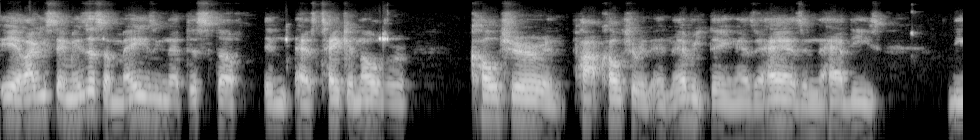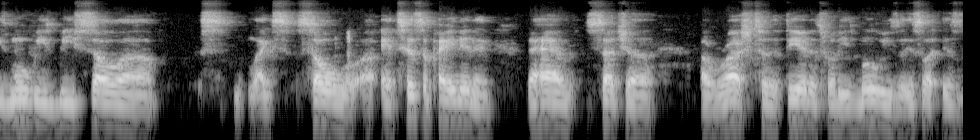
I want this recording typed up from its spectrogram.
yeah, like you said, man, it's just amazing that this stuff in, has taken over culture and pop culture and, and everything as it has, and to have these these movies be so uh like so uh, anticipated and to have such a a rush to the theaters for these movies it's it's,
